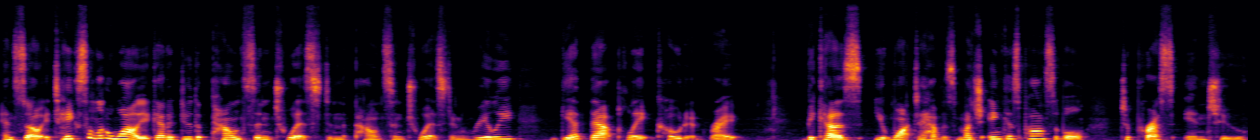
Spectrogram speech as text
And so it takes a little while. You got to do the pounce and twist and the pounce and twist and really get that plate coated, right? Because you want to have as much ink as possible to press into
